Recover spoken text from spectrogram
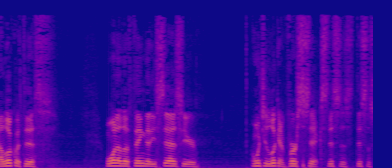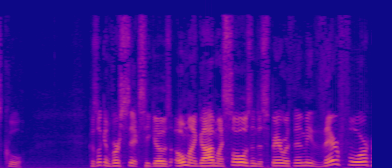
Now look at this. One other thing that he says here. I want you to look at verse 6. This is, this is cool. Because look in verse 6. He goes, Oh my God, my soul is in despair within me. Therefore,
